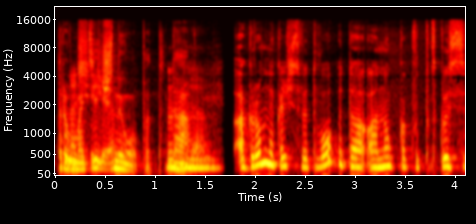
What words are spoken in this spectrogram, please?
травматичный опыт. Да. Мгм. Огромное количество этого опыта, оно как вот сквозь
